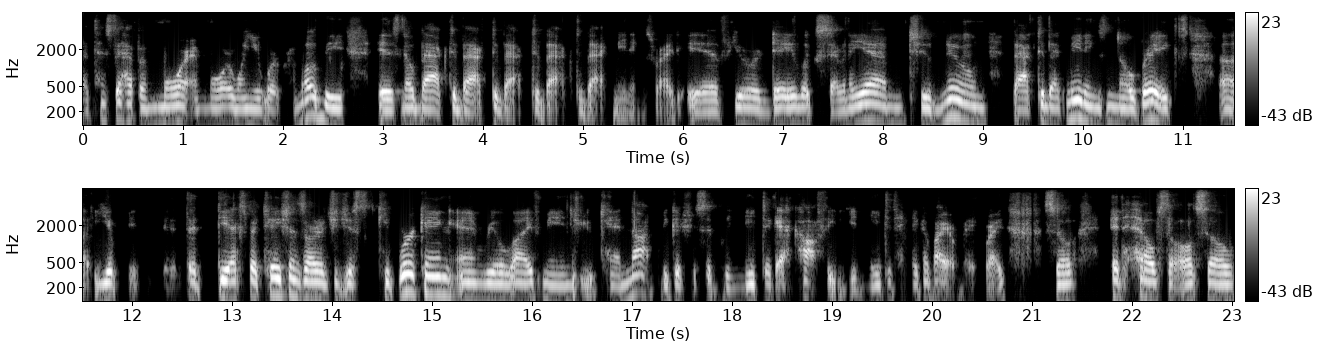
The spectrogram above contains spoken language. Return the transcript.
uh, tends to happen more and more when you work remotely is no back to back to back to back to back meetings, right? If your day looks 7 a.m. to noon, back to back meetings, no breaks, uh, you the, the expectations are that you just keep working and real life means you cannot because you simply need to get coffee you need to take a bio break right so it helps to also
